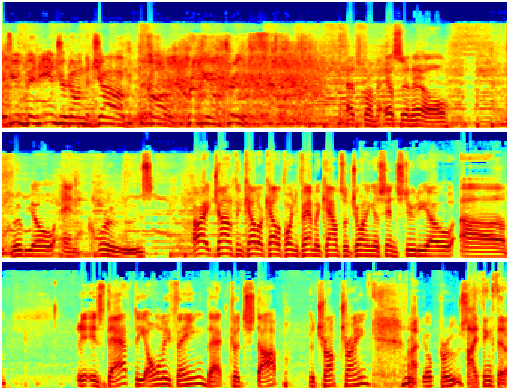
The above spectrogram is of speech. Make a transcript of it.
If you've been injured on the job, call Rubio Cruz. That's from SNL, Rubio and Cruz. All right, Jonathan Keller, California Family Council, joining us in studio. Uh, is that the only thing that could stop the Trump train? Rubio Cruz? I think that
